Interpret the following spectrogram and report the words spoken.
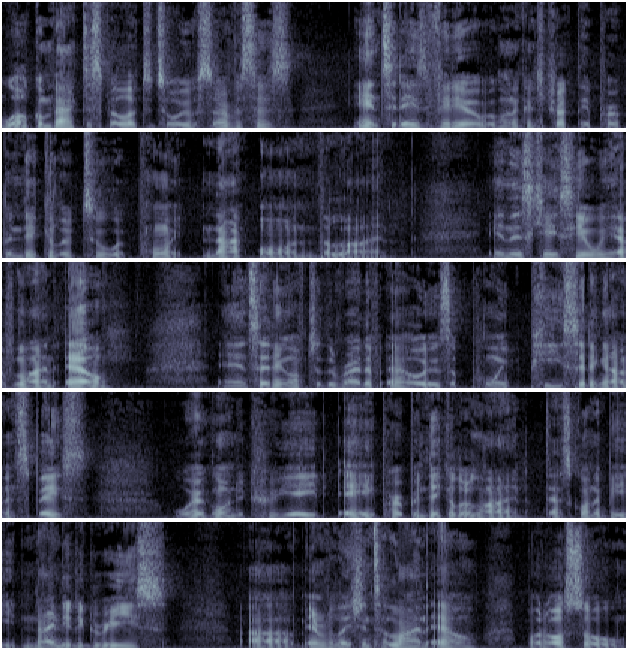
Welcome back to Speller Tutorial Services. In today's video, we're going to construct a perpendicular to a point not on the line. In this case here, we have line L, and setting off to the right of L is a point P sitting out in space. We're going to create a perpendicular line that's going to be 90 degrees um, in relation to line L, but also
